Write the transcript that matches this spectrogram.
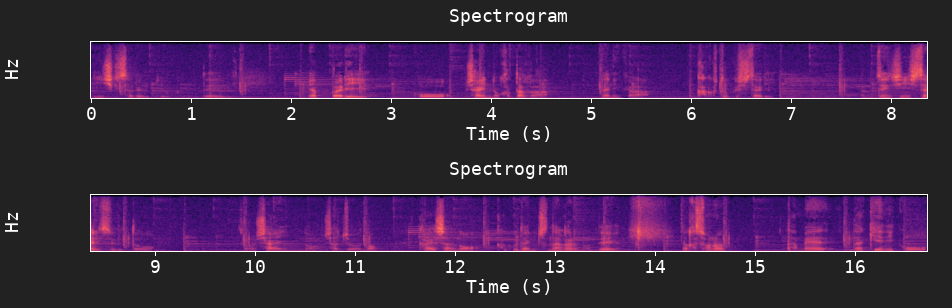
認識されるということで、うん。やっぱりこう社員の方が何か獲得したり前進したりするとその社員の社長の会社の拡大につながるのでなんかそのためだけにこう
